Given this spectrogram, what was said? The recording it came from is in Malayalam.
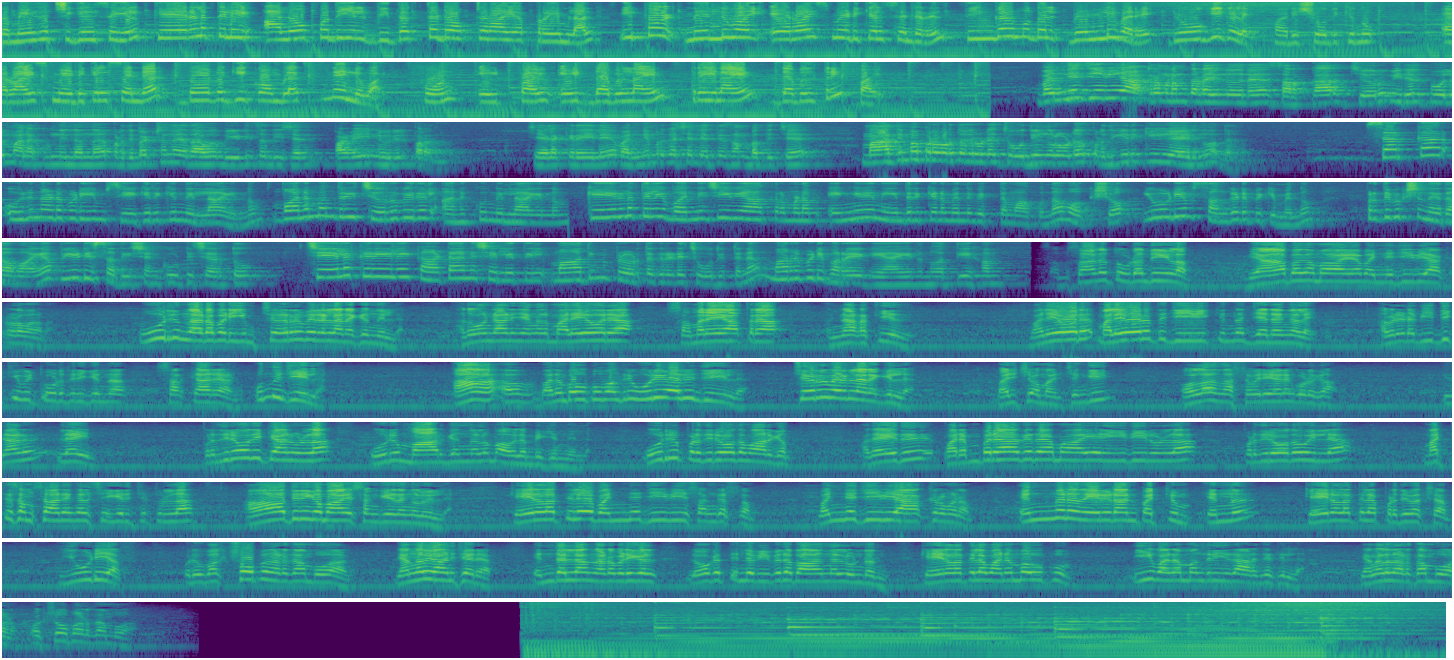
പ്രമേഹ ചികിത്സയിൽ കേരളത്തിലെ അലോപ്പതിയിൽ വിദഗ്ധ ഡോക്ടറായ പ്രേംലാൽ ഇപ്പോൾ നെല്ലുവായി എറൈസ് മെഡിക്കൽ സെന്ററിൽ തിങ്കൾ മുതൽ വെള്ളി വരെ രോഗികളെ പരിശോധിക്കുന്നു. Arise medical centre Devaki complex Nelluvayi. Phone eight വന്യജീവി ആക്രമണം തടയുന്നതിന് സർക്കാർ ചെറുവിരൽ പോലും അനക്കുന്നില്ലെന്ന് പ്രതിപക്ഷ നേതാവ് വി ഡി സതീശൻ പഴയന്നൂരിൽ പറഞ്ഞു. ചേലക്കരയിലെ വന്യമൃഗശല്യത്തെ സംബന്ധിച്ച് മാധ്യമപ്രവർത്തകരുടെ ചോദ്യങ്ങളോട് പ്രതികരിക്കുകയായിരുന്നു അദ്ദേഹം. സർക്കാർ ഒരു നടപടിയും സ്വീകരിക്കുന്നില്ല എന്നും വനമന്ത്രി ചെറുവിരൽ അനക്കുന്നില്ല എന്നും കേരളത്തിലെ വന്യജീവി ആക്രമണം എങ്ങനെ നിയന്ത്രിക്കണമെന്ന് വ്യക്തമാക്കുന്ന വർക്ക്ഷോപ്പ് യു ഡി എഫ് സംഘടിപ്പിക്കുമെന്നും പ്രതിപക്ഷ നേതാവായ വി ഡി സതീശൻ കൂട്ടിച്ചേർത്തു. ചേലക്കരയിലെ കാട്ടാന ശല്യത്തിൽ മാധ്യമപ്രവർത്തകരുടെ ചോദ്യത്തിന് മറുപടി പറയുകയായിരുന്നു അദ്ദേഹം. സംസ്ഥാനത്തുടനീളം വ്യാപകമായ വന്യജീവി ആക്രമണമാണ്. ഒരു നടപടിയും ചെറുവിരൽ അനക്കുന്നില്ല. അതുകൊണ്ടാണ് ഞങ്ങൾ മലയോര സമരയാത്ര നടത്തിയത്. മലയോര മലയോരത്ത് ജീവിക്കുന്ന ജനങ്ങളെ അവരുടെ വിധിക്ക് വിട്ടുകൊടുത്തിരിക്കുന്ന സർക്കാരാണ്. ഒന്നും ചെയ്യില്ല. ആ വനം വകുപ്പ് മന്ത്രി ഒരു കാര്യവും ചെയ്യില്ല. ചെറുവിരൽ അനക്കില്ല മരിച്ചോ മരിച്ചെങ്കിൽ ഉള്ള നഷ്ടപരിഹാരം കൊടുക്കുക ഇതാണ് ലൈൻ. പ്രതിരോധിക്കാനുള്ള ഒരു മാർഗങ്ങളും അവലംബിക്കുന്നില്ല. ഒരു പ്രതിരോധ മാർഗം. അതായത് പരമ്പരാഗതമായ രീതിയിലുള്ള പ്രതിരോധവും ഇല്ല. മറ്റ് സംസ്ഥാനങ്ങൾ സ്വീകരിച്ചിട്ടുള്ള ആധുനികമായ സങ്കേതങ്ങളുമില്ല. കേരളത്തിലെ വന്യജീവി സംഘർഷം വന്യജീവി ആക്രമണം എങ്ങനെ നേരിടാൻ പറ്റും എന്ന് കേരളത്തിലെ പ്രതിപക്ഷം യു ഡി എഫ് ഒരു വർക്ക്ഷോപ്പ് നടത്താൻ പോവുകയാണ് ഞങ്ങൾ കാണിച്ചു തരാം. എന്തെല്ലാം നടപടികൾ ലോകത്തിന്റെ വിവിധ ഭാഗങ്ങളിലുണ്ടെന്ന് കേരളത്തിലെ വനം വകുപ്പും ഈ വനം മന്ത്രി ഇത് അറിഞ്ഞിട്ടില്ല. ഞങ്ങൾ നടത്താൻ പോവാണ്. വർക്ക്ഷോപ്പ് നടത്താൻ പോവാണ്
